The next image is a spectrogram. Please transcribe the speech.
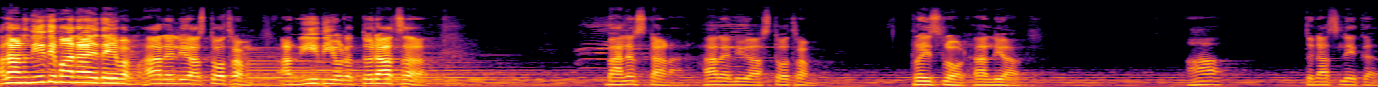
അതാണ് നീതിമാനായ ദൈവം. ഹാലലിയ സ്തോത്രം. ആ നീതിയുടെ തുലാസ്. ബാലൻസ്ഡ് ആണ്. ഹാലലിയ സ്തോത്രം. പ്രൈസ് ലോഡ് ഹാലിയ ആ തുലാസിലേക്ക്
